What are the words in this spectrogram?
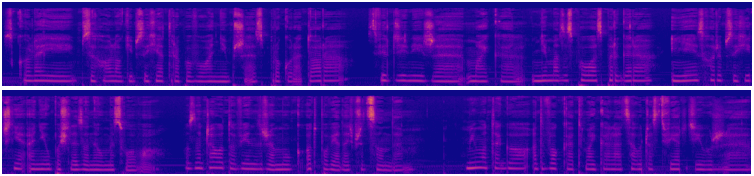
Z kolei psycholog i psychiatra powołani przez prokuratora stwierdzili, że Michael nie ma zespołu Aspergera i nie jest chory psychicznie ani upośledzony umysłowo. Oznaczało to więc, że mógł odpowiadać przed sądem. Mimo tego adwokat Michaela cały czas twierdził, że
